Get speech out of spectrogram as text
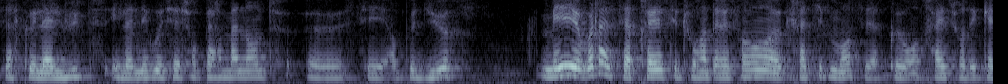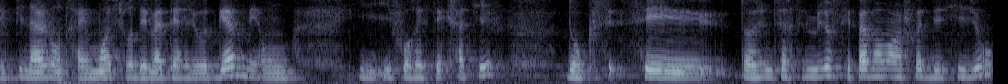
C'est-à-dire que la lutte et la négociation permanente, euh, c'est un peu dur. Mais voilà, c'est après, c'est toujours intéressant euh, créativement. C'est-à-dire qu'on travaille sur des calpinages, on travaille moins sur des matériaux haut de gamme, mais on, il, faut rester créatif. Donc, c'est, dans une certaine mesure, c'est pas vraiment un choix de décision.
